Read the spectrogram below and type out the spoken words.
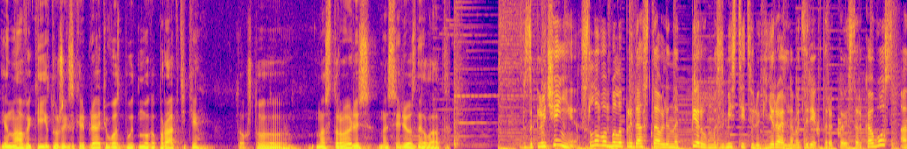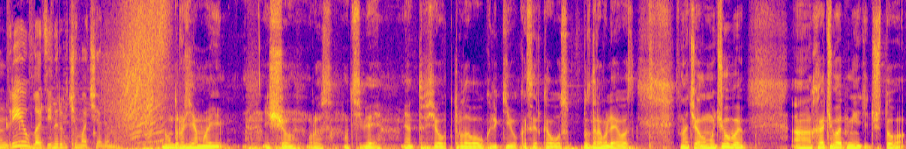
и навыки, и тут же их закреплять. У вас будет много практики. Так что настроились на серьезный лад. В заключение слово было предоставлено первому заместителю генерального директора КСРК ВОЗ Андрею Владимировичу Мачалину. Ну, друзья мои, еще раз от себя и от всего трудового коллектива КСРК ВОЗ поздравляю вас с началом учебы. А, хочу отметить, что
